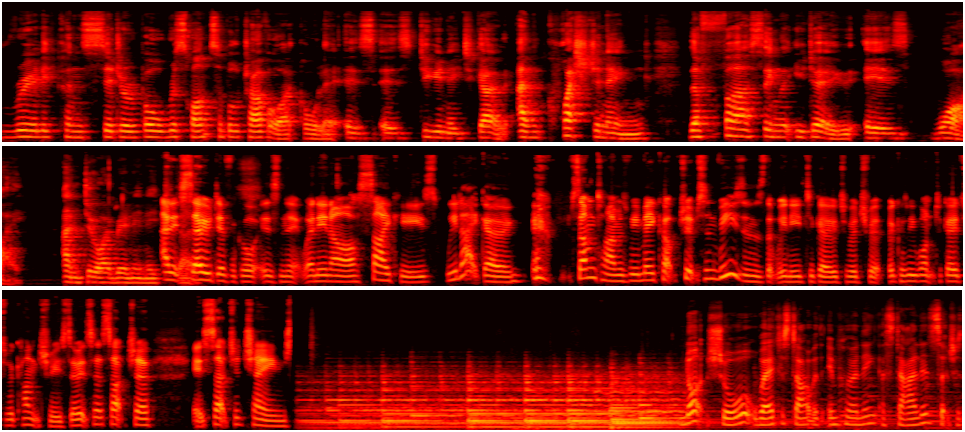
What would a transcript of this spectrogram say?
really considerable responsible travel i call it is is do you need to go? And questioning the first thing that you do is why and do I really need to. and it's go? so difficult, isn't it? When in our psyches we like going. Sometimes we make up trips and reasons that we need to go to a trip because we want to go to a country. So it's a, such a it's such a change. Not sure where to start with implementing a standard such as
